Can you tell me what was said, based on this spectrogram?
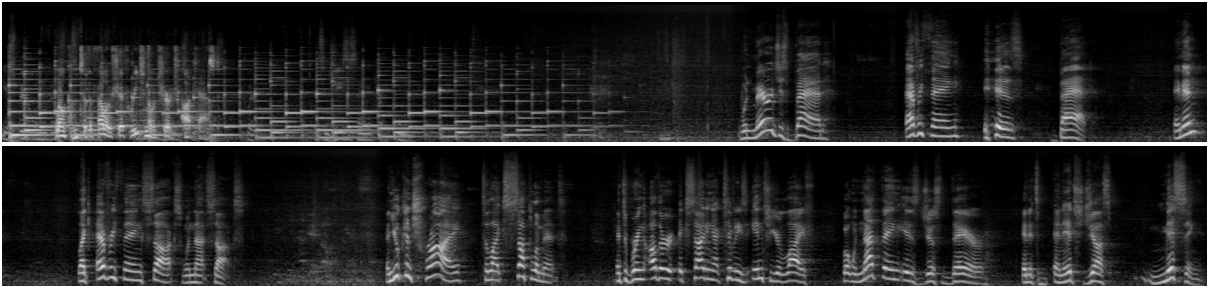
Welcome to the Fellowship Regional Church podcast. When marriage is bad, everything is bad. Amen? Like everything sucks when that sucks. And you can try to like supplement and to bring other exciting activities into your life, but when that thing is just there and it's and it's just missing,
